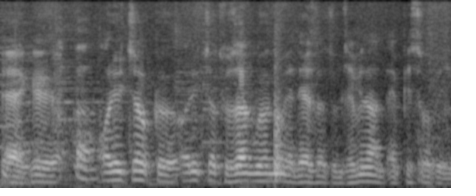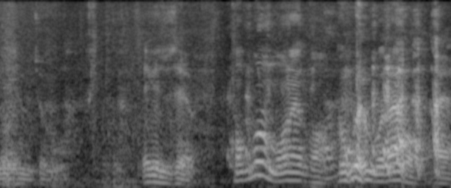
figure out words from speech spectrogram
네, 그 어릴 적 그 어릴 적 조상구 형님에 대해서 좀 재미난 에피소드 얘기좀 좀 얘기해 주세요. 공부는 못 했고, 공부를 못 하고. 네,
